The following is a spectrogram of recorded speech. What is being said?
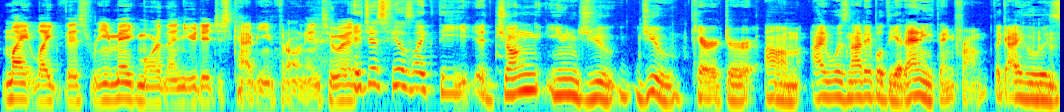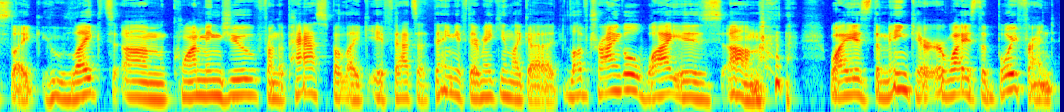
might like this remake more than you did, just kind of being thrown into it. It just feels like the uh, Jung Yoon Ju, Ju character. Um, I was not able to get anything from the guy who was like who liked um, Kwon Ming Ju from the past. But like, if that's a thing, if they're making like a love triangle, why is um, why is the main character or why is the boyfriend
